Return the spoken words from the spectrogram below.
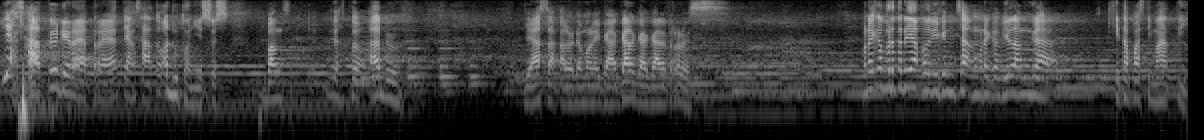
Yang satu di retret, yang satu aduh Tuhan Yesus. Bang, aduh. Biasa kalau udah mulai gagal, gagal terus. Mereka berteriak lebih kencang, mereka bilang enggak, kita pasti mati.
